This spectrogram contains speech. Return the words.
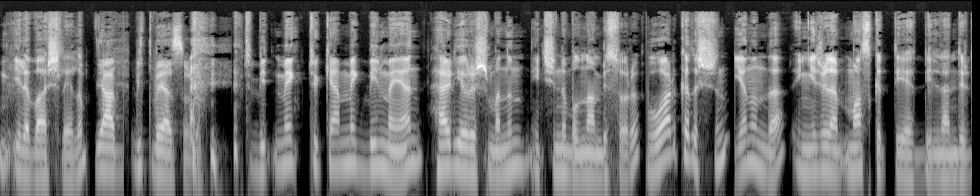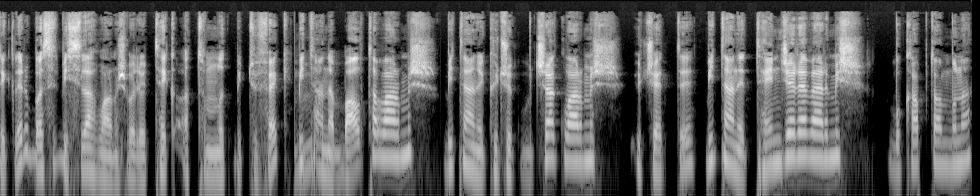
ile, ba- ile başlayalım. Ya bitmeyen soru. Bitmek, tükenmek bilmeyen her yarışmanın içinde bulunan bir soru. Bu arkadaşın yanında İngilizce'de musket diye dillendirdikleri basit bir silah varmış. Böyle tek atımlık bir tüfek. Bir hmm. tane balta varmış. Bir tane küçük bıçak varmış. Üç etti. Bir tane tencere vermiş bu kaptan buna.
